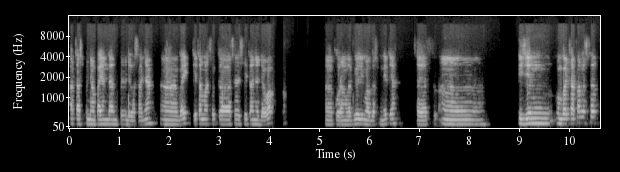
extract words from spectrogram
atas penyampaian dan penjelasannya. Uh, baik, kita masuk ke sesi tanya jawab. Uh, kurang lebih 15 menit ya. Saya uh, izin membacakan Ustaz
